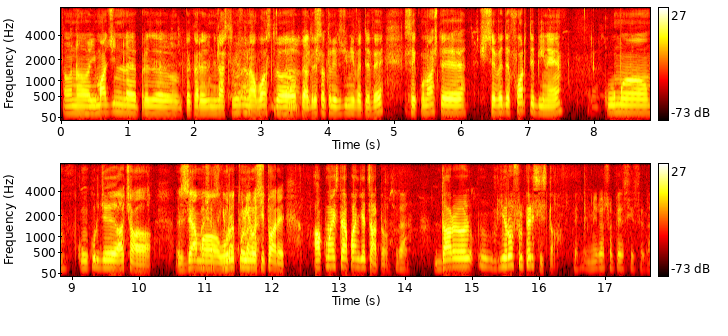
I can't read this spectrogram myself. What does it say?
În uh, imaginile pre- pe care ni le-ați trimis Da, dumneavoastră da, pe adresa televiziunii VTV, se cunoaște și se vede foarte bine cum, uh, cum curge acea zeamă Apa și-a schimbat urât culoarea. mirositoare. Acum este apa înghețată, da, dar uh, mirosul persistă. pe- mirosul persistă, da.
